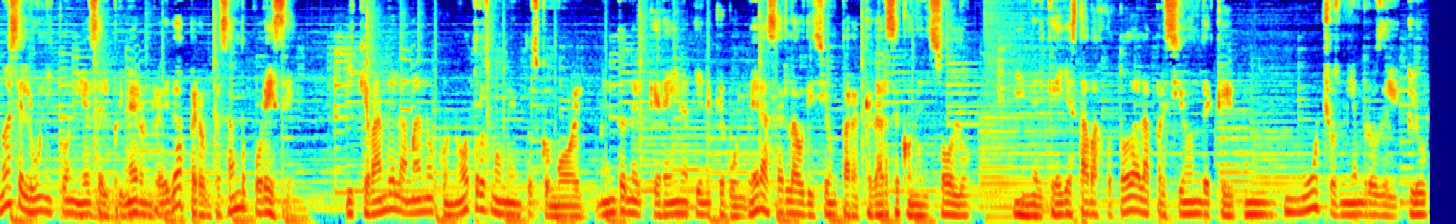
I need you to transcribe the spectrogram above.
no es el único ni es el primero en realidad, pero empezando por ese, y que van de la mano con otros momentos como el momento en el que Reina tiene que volver a hacer la audición para quedarse con él solo, y en el que ella está bajo toda la presión de que muchos miembros del club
